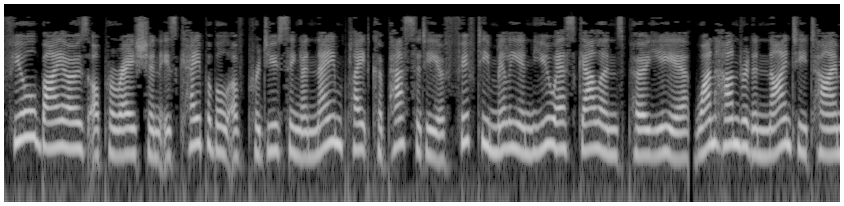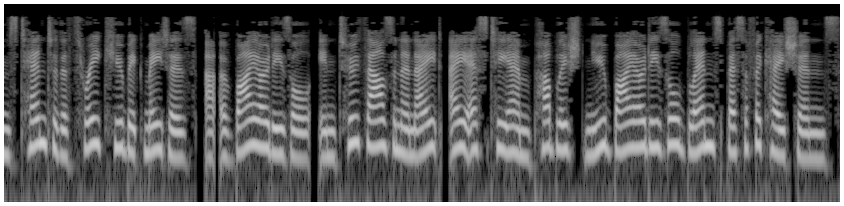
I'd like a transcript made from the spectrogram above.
Fuel Bio's operation is capable of producing a nameplate capacity of 50 million US gallons per year, 190 times 10 to the 3 cubic meters of biodiesel. In 2008, ASTM published new biodiesel blend specifications.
